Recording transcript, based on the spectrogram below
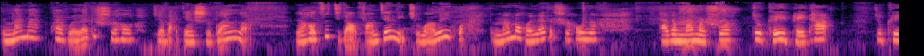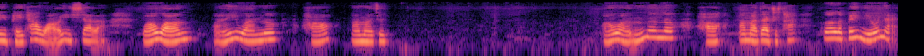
等妈妈快回来的时候，就把电视关了，然后自己到房间里去玩了一会儿。等妈妈回来的时候呢，他跟妈妈说就可以陪他。就可以陪他玩一下啦，玩玩玩一玩呢。好，妈妈就玩完了呢。好，妈妈带着他喝了杯牛奶，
